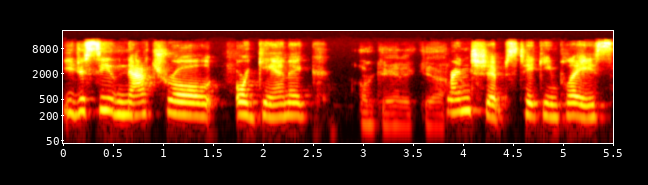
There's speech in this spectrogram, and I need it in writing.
you just see natural, organic Organic. Yeah. friendships taking place.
